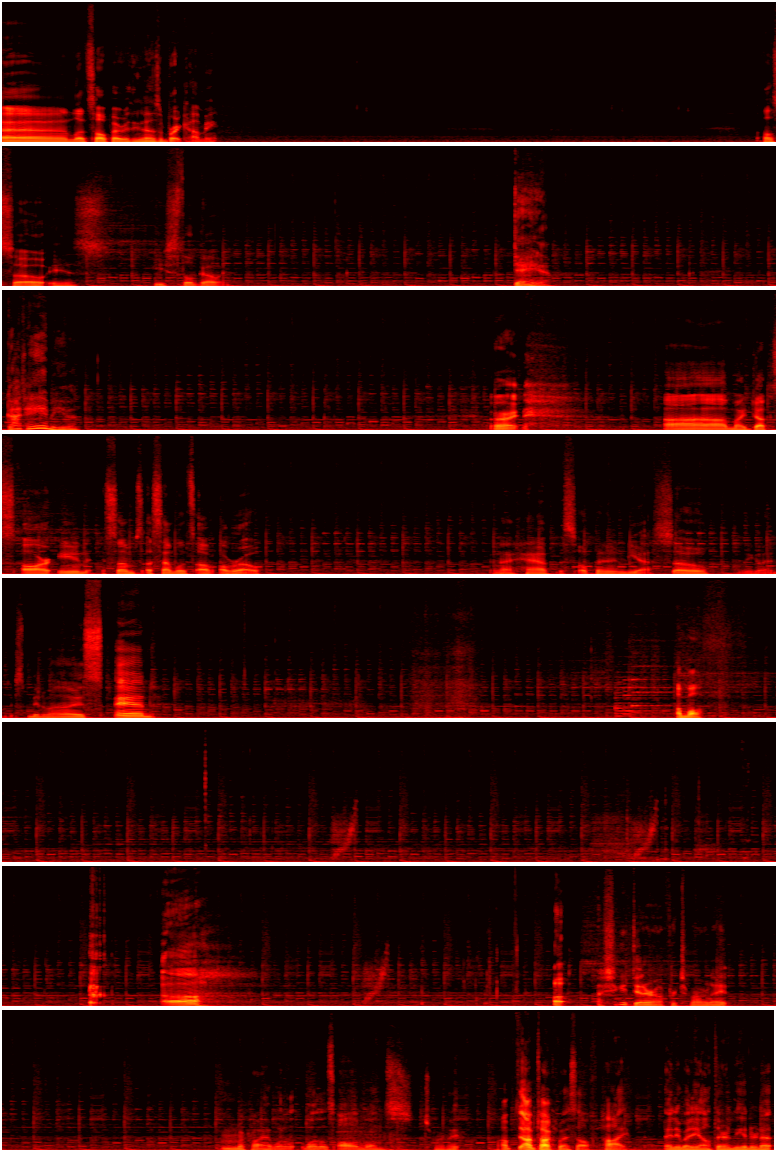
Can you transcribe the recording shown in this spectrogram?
And let's hope everything doesn't break on me. Also, is he still going? Damn. Goddamn even. Alright. Uh, my ducks are in some semblance of a row. And I have this open, yes. So let me go ahead and just minimize and I'm off. Uh, uh, I should get dinner out for tomorrow night. Mm, I probably have one, one of those all-in-ones tomorrow night. I'm, I'm talking to myself. Hi, anybody out there in the internet?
